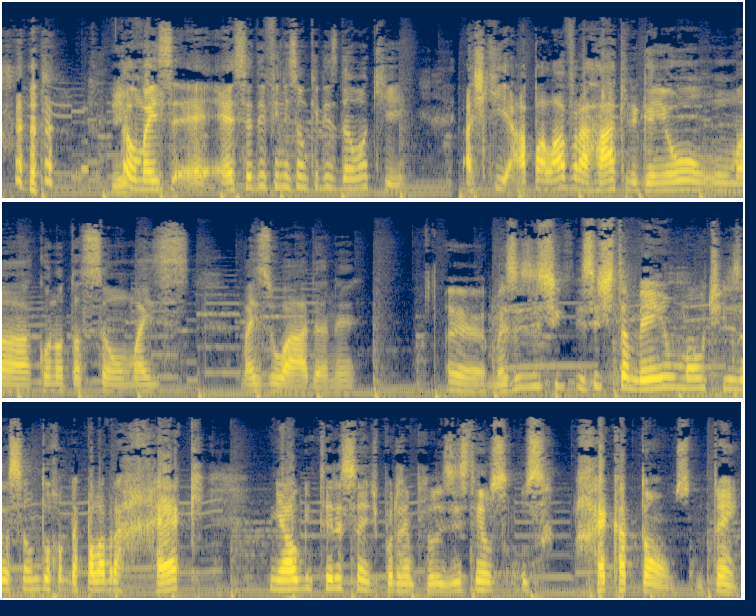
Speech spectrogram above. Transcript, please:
então, mas é, essa é a definição que eles dão aqui. Acho que a palavra hacker ganhou uma conotação mais, mais zoada, né? É, mas existe, existe também uma utilização do, da palavra hack em algo interessante. Por exemplo, existem os, os hackathons, não tem?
